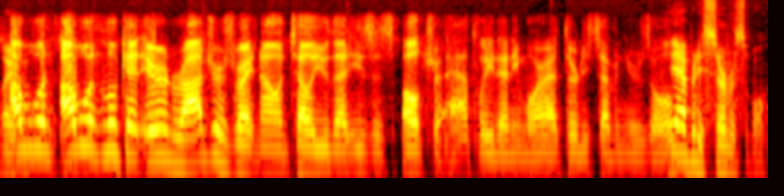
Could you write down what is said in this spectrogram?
Like, I wouldn't I wouldn't look at Aaron Rodgers right now and tell you that he's this ultra athlete anymore at 37 years old. yeah, but he's serviceable.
